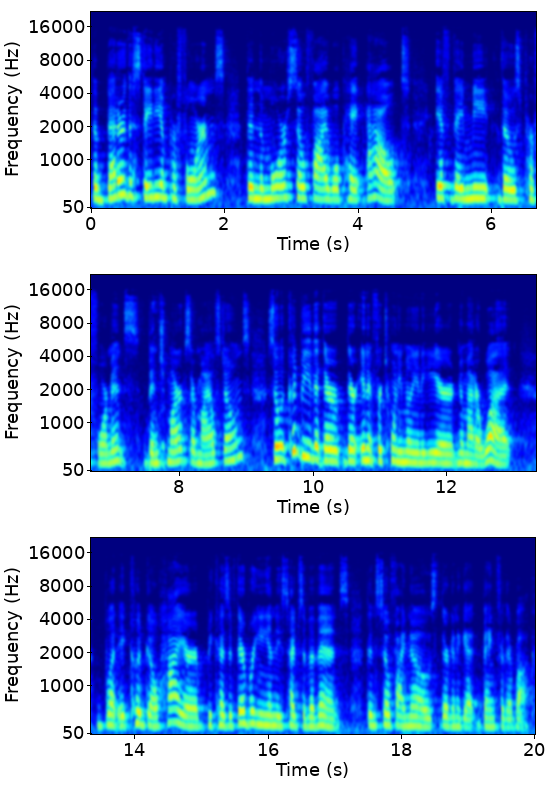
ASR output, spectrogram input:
the better the stadium performs, then the more SoFi will pay out if they meet those performance benchmarks or milestones. So it could be that they're they're in it for 20 million a year no matter what, but it could go higher because if they're bringing in these types of events, then SoFi knows they're going to get bang for their buck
